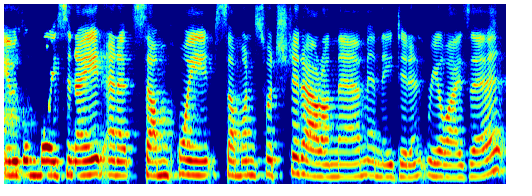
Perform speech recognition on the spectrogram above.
it was a moissanite. And at some point, someone switched it out on them and they didn't realize it.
